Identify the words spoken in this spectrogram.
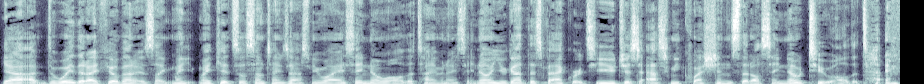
yeah, the way that I feel about it is like my, my kids will sometimes ask me why I say no all the time. And I say, no, you got this backwards. You just ask me questions that I'll say no to all the time.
